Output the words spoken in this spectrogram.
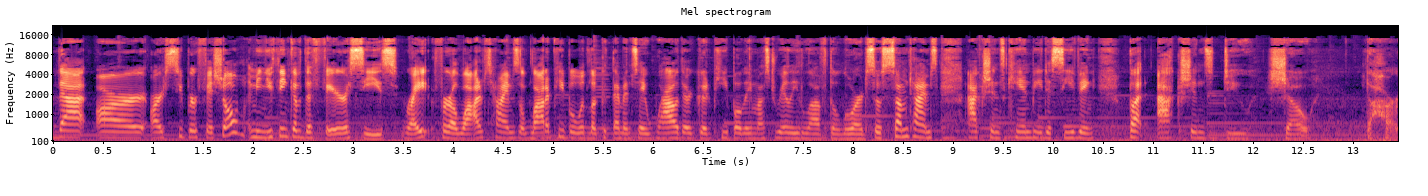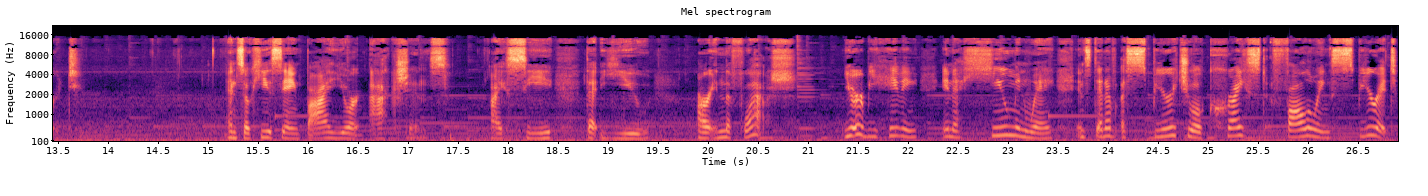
that are are superficial. I mean, you think of the Pharisees, right? For a lot of times, a lot of people would look at them and say, "Wow, they're good people. They must really love the Lord." So sometimes actions can be deceiving, but actions do show the heart. And so he is saying, "By your actions, I see that you are in the flesh." You're behaving in a human way instead of a spiritual, Christ following, spirit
